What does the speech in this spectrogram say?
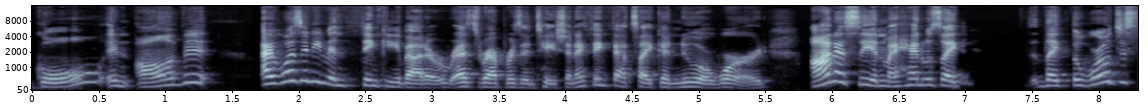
goal in all of it I wasn't even thinking about it as representation. I think that's like a newer word. Honestly, in my head was like, like the world just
